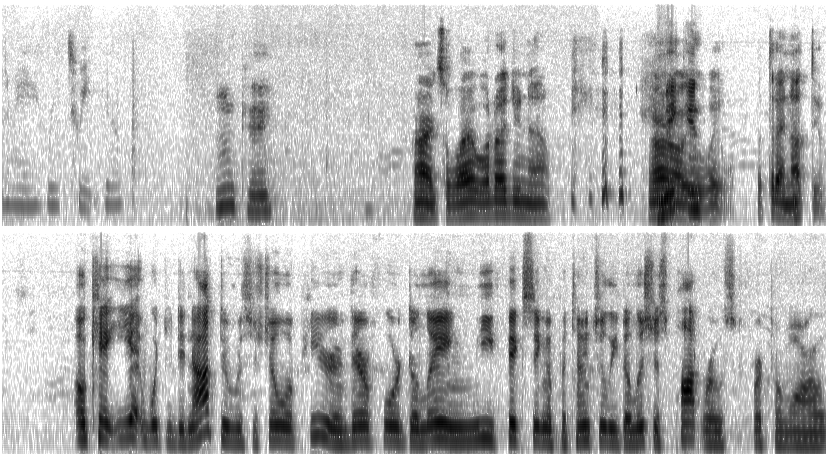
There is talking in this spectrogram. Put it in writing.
Let me retweet you. Okay. All right. So what what do I do now? No, no, Making- wait, wait. What did I not do? Okay, yeah, what you did not do was to show up here and therefore delaying me fixing a potentially delicious pot roast for tomorrow.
